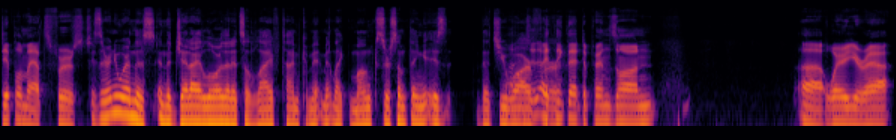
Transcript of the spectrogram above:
diplomats first. Is there anywhere in this in the Jedi lore that it's a lifetime commitment, like monks or something? Is that you are? I for- think that depends on uh, where you're at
